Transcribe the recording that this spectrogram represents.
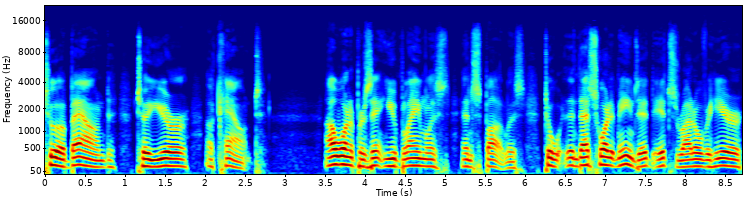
to abound to your account. I want to present you blameless and spotless. To and that's what it means. It it's right over here,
